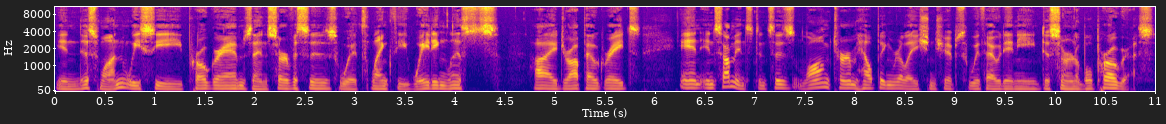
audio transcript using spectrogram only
In this one, we see programs and services with lengthy waiting lists, high dropout rates, and in some instances, long term helping relationships without any discernible progress.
